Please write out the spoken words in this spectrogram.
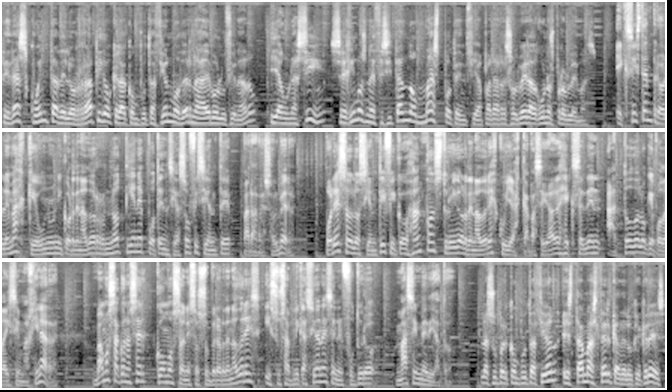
¿Te das cuenta de lo rápido que la computación moderna ha evolucionado? Y aún así, seguimos necesitando más potencia para resolver algunos problemas. Existen problemas que un único ordenador no tiene potencia suficiente para resolver. Por eso los científicos han construido ordenadores cuyas capacidades exceden a todo lo que podáis imaginar. Vamos a conocer cómo son esos superordenadores y sus aplicaciones en el futuro más inmediato. La supercomputación está más cerca de lo que crees.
